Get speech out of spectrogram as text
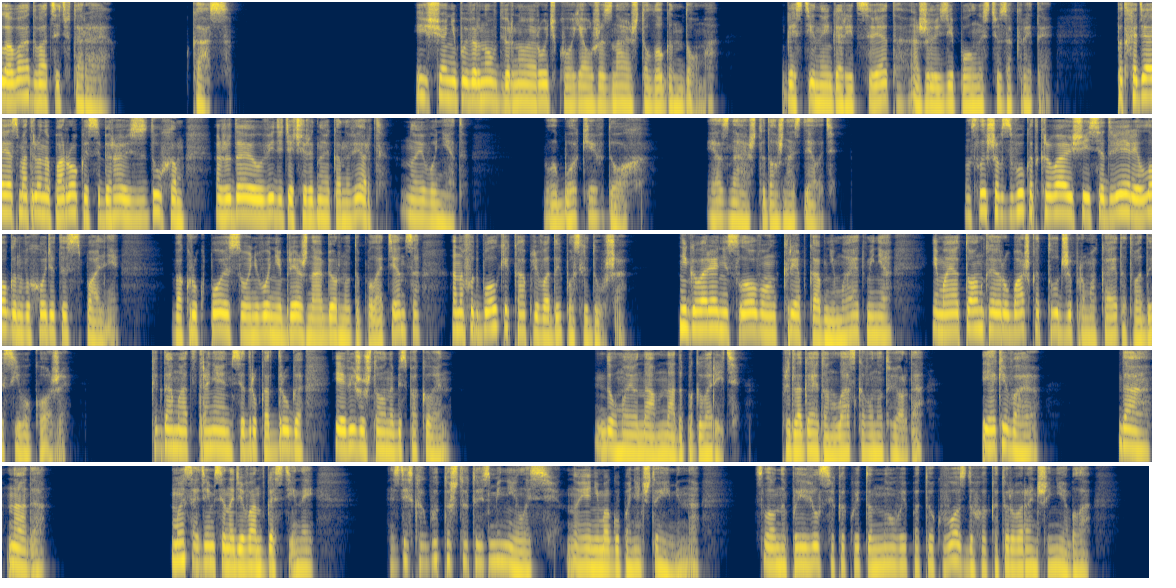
Глава двадцать вторая. Касс. Еще не повернув дверную ручку, я уже знаю, что Логан дома. В гостиной горит свет, а жалюзи полностью закрыты. Подходя, я смотрю на порог и собираюсь с духом, ожидая увидеть очередной конверт, но его нет. Глубокий вдох. Я знаю, что должна сделать. Услышав звук открывающейся двери, Логан выходит из спальни. Вокруг пояса у него небрежно обернуто полотенце, а на футболке капли воды после душа. Не говоря ни слова, он крепко обнимает меня, и моя тонкая рубашка тут же промокает от воды с его кожи. Когда мы отстраняемся друг от друга, я вижу, что он обеспокоен. «Думаю, нам надо поговорить», — предлагает он ласково, но твердо. Я киваю. Да, надо. Мы садимся на диван в гостиной. Здесь как будто что-то изменилось, но я не могу понять, что именно. Словно появился какой-то новый поток воздуха, которого раньше не было.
